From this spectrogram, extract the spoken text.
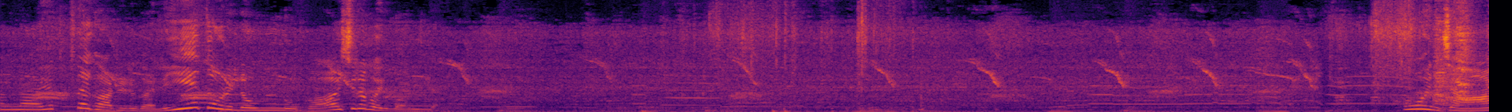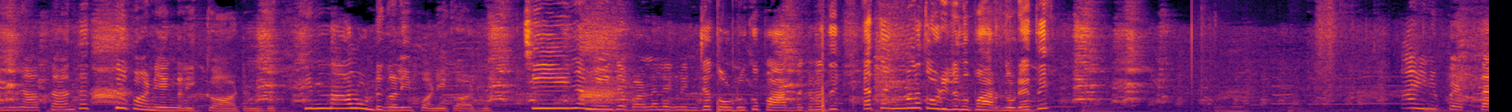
അല്ല എത്ര കാട്ടിട്ട് കാര്യം ഈ തൊടിലൊന്നും കാശിന പരിപാടിയില്ല. ഓ ജാമിനാത്ത പണിയങ്ങൾ ഈ കാട്ടുന്നത്? ഇന്നാളുണ്ട് നിങ്ങൾ ഈ പണി കാട്ടുന്നത്. ചീഞ്ഞ മീന്റെ വള്ളലങ്ങൾ ഇഞ്ച തൊടുക്ക് പാർന്നിക്കണത്. എത്ര നിങ്ങളെ തൊടിയിലൊന്ന് പാർന്നൂടെ അത് അതിനിപ്പോ എത്ര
